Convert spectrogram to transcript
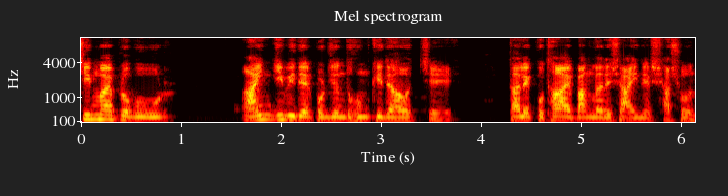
চিন্ময় প্রভুর আইনজীবীদের পর্যন্ত হুমকি দেওয়া হচ্ছে। তাহলে কোথায় বাংলাদেশে আইনের শাসন?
